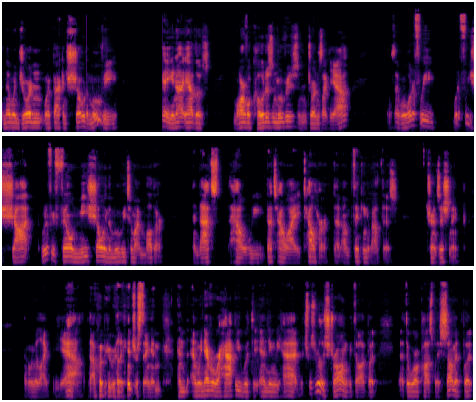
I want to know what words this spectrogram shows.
And then when Jordan went back and showed the movie, hey, you know how you have those Marvel codas in movies? And Jordan's like, yeah. I was like, well, what if we, what if we shot, what if we filmed me showing the movie to my mother, and that's how we, that's how I tell her that I'm thinking about this transitioning. And we were like, yeah, that would be really interesting. And and and we never were happy with the ending we had, which was really strong, we thought, but at the World Cosplay Summit. But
